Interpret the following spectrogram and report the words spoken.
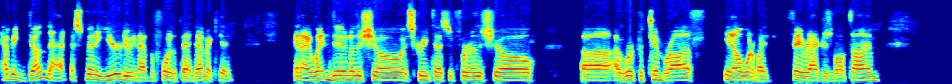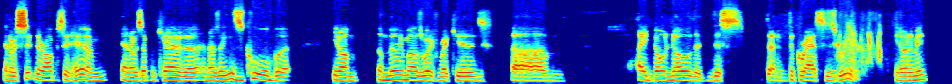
having done that, I spent a year doing that before the pandemic hit, and I went and did another show. I screen tested for another show. Uh, I worked with Tim Roth, you know, one of my favorite actors of all time. And I was sitting there opposite him, and I was up in Canada, and I was like, "This is cool, but you know, I'm a million miles away from my kids. Um, I don't know that this that the grass is greener. You know what I mean?"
